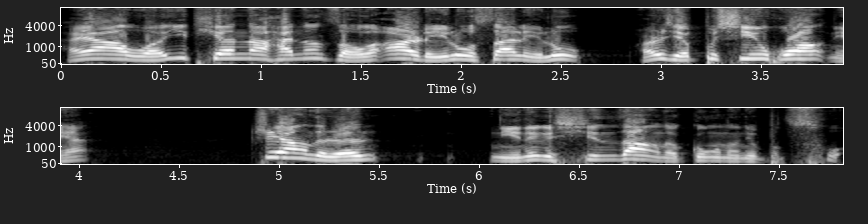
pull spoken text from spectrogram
哎呀，我一天呢还能走个二里路、三里路，而且不心慌。你看，这样的人，你那个心脏的功能就不错。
